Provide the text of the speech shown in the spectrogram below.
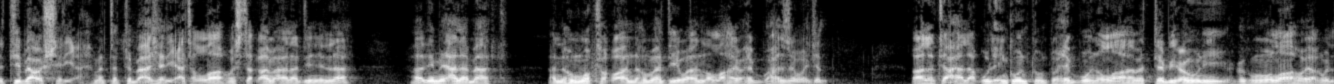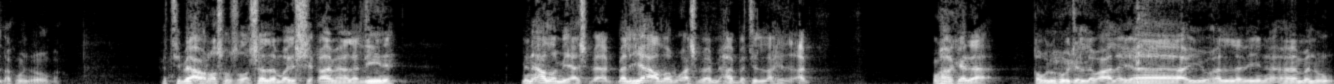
اتباع الشريعة. من اتبع شريعة الله واستقام على دين الله هذه من علامات أنه موفق وأنه مهدي وأن الله يحبه عز وجل. قال تعالى قل إن كنتم تحبون الله فاتبعوني يحبكم الله ويغفر لكم ذنوبكم. فاتباع الرسول صلى الله عليه وسلم والاستقامة على دينه من أعظم الأسباب بل هي أعظم أسباب محبة الله للعبد وهكذا قوله جل وعلا يا أيها الذين آمنوا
